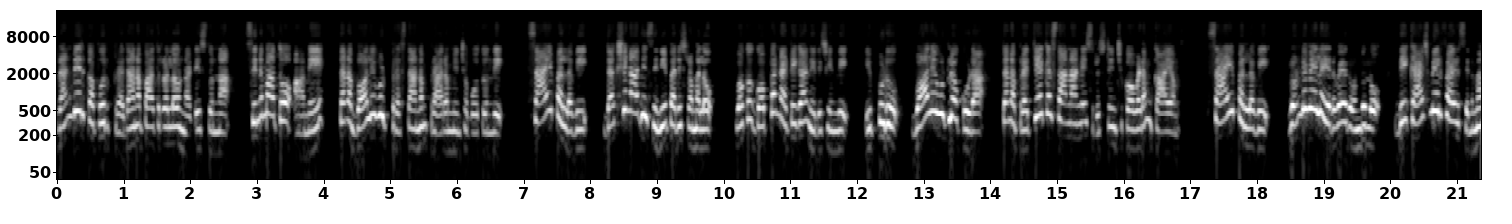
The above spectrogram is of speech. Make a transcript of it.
రణ్బీర్ కపూర్ ప్రధాన పాత్రలో నటిస్తున్న సినిమాతో ఆమె తన బాలీవుడ్ ప్రస్థానం ప్రారంభించబోతుంది. సాయి పల్లవి దక్షిణాది సినీ పరిశ్రమలో ఒక గొప్ప నటిగా నిలిచింది. ఇప్పుడు బాలీవుడ్లో కూడా తన ప్రత్యేక స్థానాన్ని సృష్టించుకోవడం ఖాయం. సాయి పల్లవి రెండు వేల ఇరవై రెండులో ది కాశ్మీర్ ఫైల్ సినిమా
